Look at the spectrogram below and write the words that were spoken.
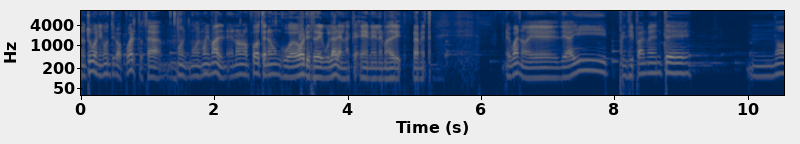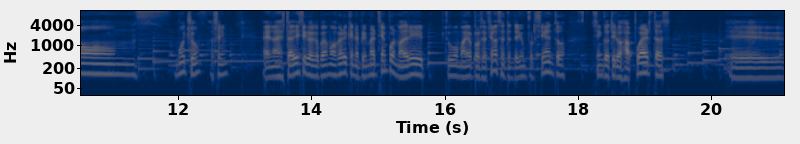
No tuvo ningún tiro a puerto, o sea, muy, muy, mal. No, no puedo tener un jugador irregular en, la, en el Madrid, realmente. Y bueno, eh, de ahí principalmente no mucho, así. En las estadísticas que podemos ver que en el primer tiempo el Madrid tuvo mayor posesión, 71%, 5 tiros a puertas. Eh,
